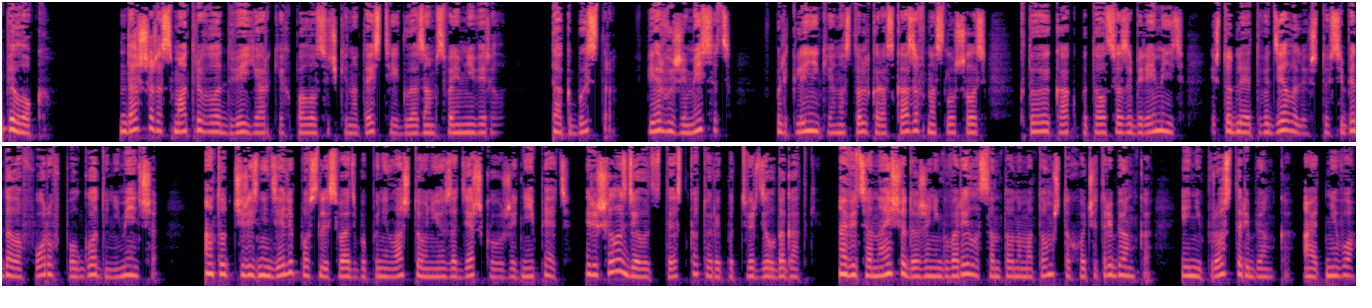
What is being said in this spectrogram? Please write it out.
Эпилог. Даша рассматривала две ярких полосочки на тесте и глазам своим не верила. Так быстро, в первый же месяц, в поликлинике она столько рассказов наслушалась, кто и как пытался забеременеть, и что для этого делали, что себе дала фору в полгода, не меньше. А тут через неделю после свадьбы поняла, что у нее задержка уже дней пять, и решила сделать тест, который подтвердил догадки. А ведь она еще даже не говорила с Антоном о том, что хочет ребенка, и не просто ребенка, а от него.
